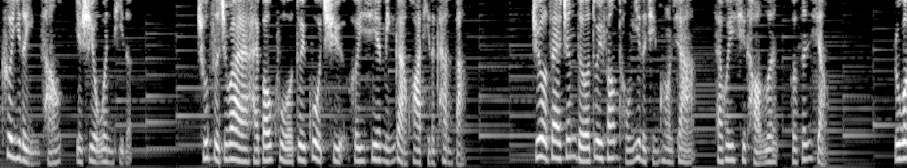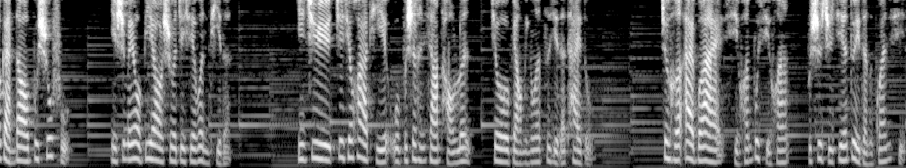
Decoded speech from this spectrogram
刻意的隐藏也是有问题的。除此之外，还包括对过去和一些敏感话题的看法。只有在征得对方同意的情况下，才会一起讨论和分享。如果感到不舒服，也是没有必要说这些问题的。一句这些话题我不是很想讨论，就表明了自己的态度。这和爱不爱、喜欢不喜欢不是直接对等的关系。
